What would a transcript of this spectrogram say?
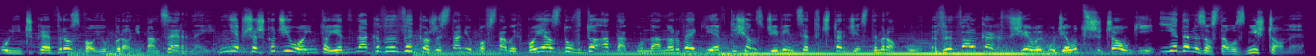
uliczkę w rozwoju broni pancernej. Nie przeszkodziło im to jednak w wykorzystaniu powstałych pojazdów do ataku na Norwegię w 1940 roku. W walkach wzięły udział trzy czołgi, jeden został zniszczony.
